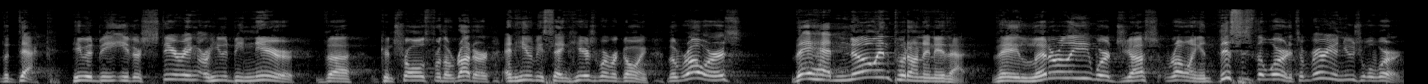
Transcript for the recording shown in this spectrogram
the deck. He would be either steering or he would be near the controls for the rudder, and he would be saying, Here's where we're going. The rowers, they had no input on any of that. They literally were just rowing. And this is the word. It's a very unusual word.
